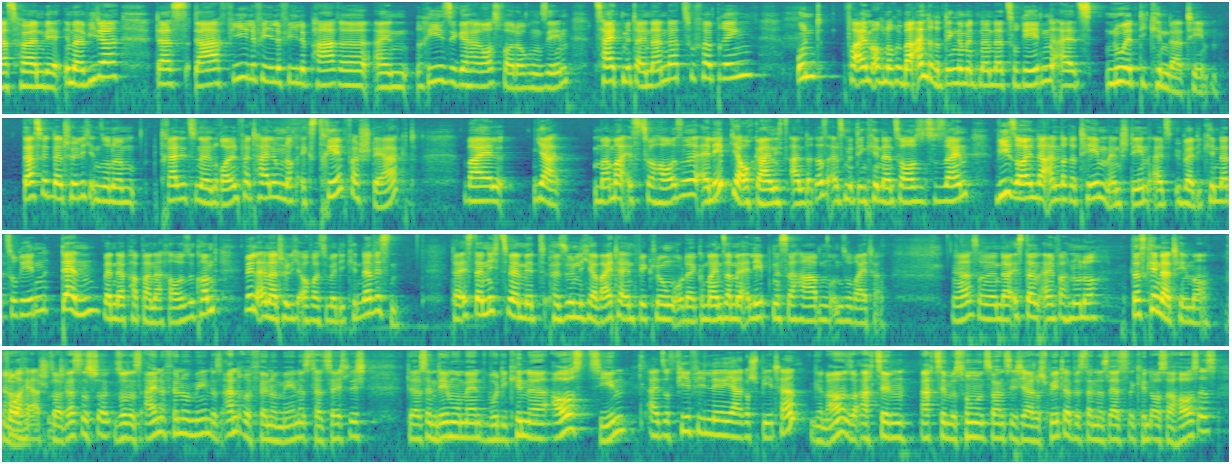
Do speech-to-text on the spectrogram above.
Das hören wir immer wieder, dass da viele, viele, viele Paare eine riesige Herausforderung sehen, Zeit miteinander zu verbringen und vor allem auch noch über andere Dinge miteinander zu reden als nur die Kinderthemen. Das wird natürlich in so einer traditionellen Rollenverteilung noch extrem verstärkt, weil ja, Mama ist zu Hause, erlebt ja auch gar nichts anderes, als mit den Kindern zu Hause zu sein. Wie sollen da andere Themen entstehen, als über die Kinder zu reden? Denn wenn der Papa nach Hause kommt, will er natürlich auch was über die Kinder wissen. Da ist dann nichts mehr mit persönlicher Weiterentwicklung oder gemeinsame Erlebnisse haben und so weiter. Ja, sondern da ist dann einfach nur noch das Kinderthema genau. vorherrschend. So, das ist schon so das eine Phänomen. Das andere Phänomen ist tatsächlich, dass in dem Moment, wo die Kinder ausziehen, also viel, viele Jahre später, genau, so 18, 18 bis 25 Jahre später, bis dann das letzte Kind außer Haus ist,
